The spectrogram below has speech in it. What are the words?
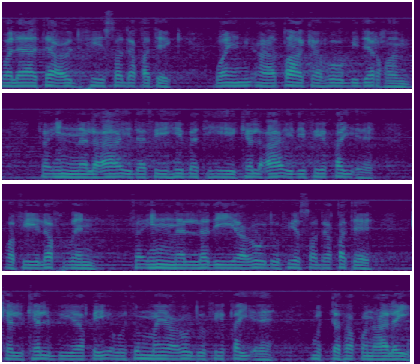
ولا تعد في صدقتك وإن أعطاكه بدرهم فإن العائد في هبته كالعائد في قيئه وفي لفظ فإن الذي يعود في صدقته كالكلب يقيء ثم يعود في قيئه متفق عليه.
